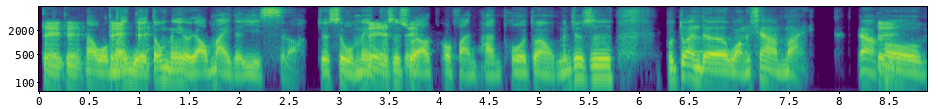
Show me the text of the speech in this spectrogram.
对对。那我们也都没有要卖的意思了，就是我们也不是说要做反弹波段，我们就是不断的往下买，然后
